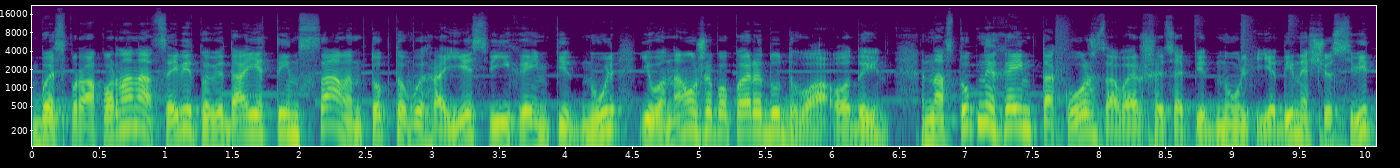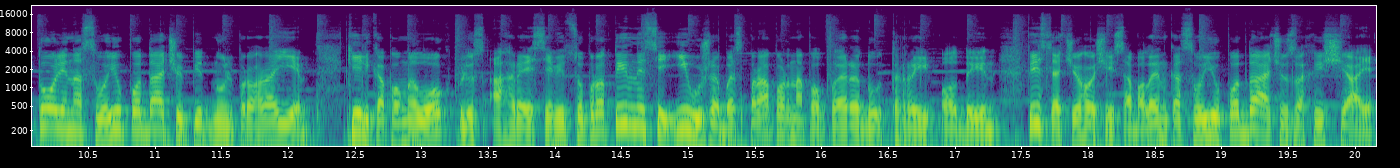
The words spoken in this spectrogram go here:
Безпрапорна на це відповідає тим самим, тобто виграє свій гейм під нуль, і вона уже попереду 2-1. Наступний гейм також завершується під нуль. Єдине, що світ Толі на свою подачу під нуль програє. Кілька помилок, плюс агресія від супротивниці, і уже безпрапорна попереду 3-1. Після чого ще й Сабаленка свою подачу захищає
